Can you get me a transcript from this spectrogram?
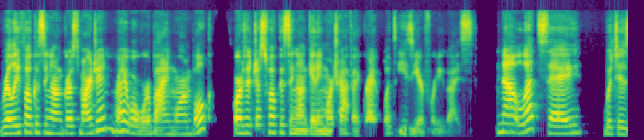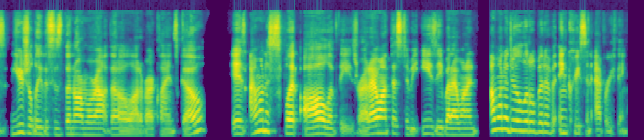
really focusing on gross margin, right? Where we're buying more in bulk? Or is it just focusing on getting more traffic, right? What's easier for you guys? Now, let's say which is usually this is the normal route that a lot of our clients go is I want to split all of these, right? I want this to be easy, but I want to I want to do a little bit of increase in everything,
